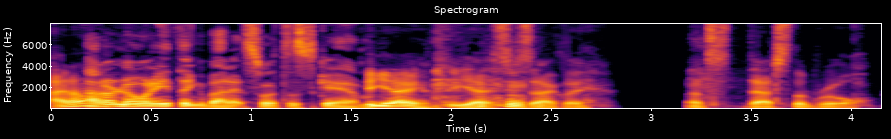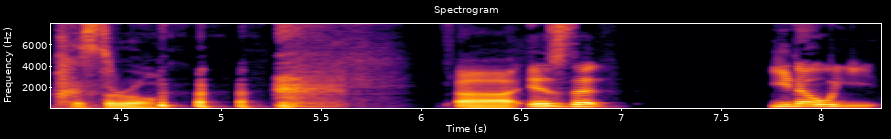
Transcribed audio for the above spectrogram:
I don't. I don't know anything about it, so it's a scam. Yeah. Yes. Exactly. that's that's the rule. That's the rule. Uh, is that you know we,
